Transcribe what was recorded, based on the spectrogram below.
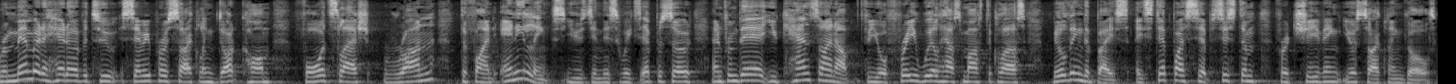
Remember to head over to semiprocycling.com forward slash run to find any links used in this week's episode. And from there, you can sign up for your free Wheelhouse Masterclass, Building the Base, a step by step system for achieving your cycling goals.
